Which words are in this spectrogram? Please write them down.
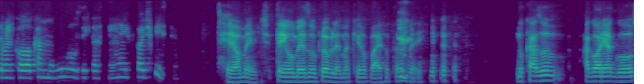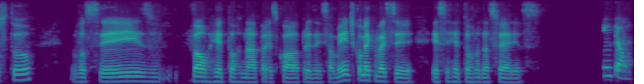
também coloca música assim, aí fica difícil. Realmente, tem o mesmo problema aqui no bairro também. no caso, agora em agosto, vocês vão retornar para a escola presencialmente? Como é que vai ser esse retorno das férias? Então,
